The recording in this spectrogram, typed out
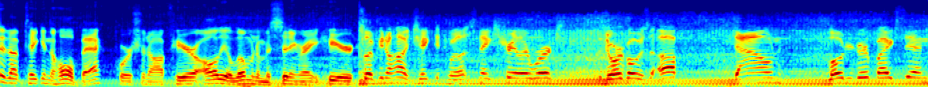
Ended up taking the whole back portion off here. All the aluminum is sitting right here. So if you know how Jake the Toilet Snakes trailer works, the door goes up, down, load your dirt bikes in.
